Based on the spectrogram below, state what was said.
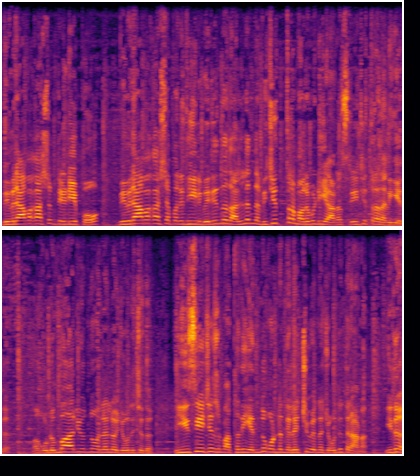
വിവരാവകാശം തേടിയപ്പോൾ വിവരാവകാശ പരിധിയിൽ വരുന്നതല്ലെന്ന വിചിത്ര മറുപടിയാണ് ശ്രീചിത്ര നൽകിയത്. കുടുംബാരിയൊന്നും അല്ലല്ലോ ചോദിച്ചത്. ഇ സി എച്ച് എസ് പദ്ധതി എന്തുകൊണ്ട് നിലച്ചു എന്ന ചോദ്യത്തിനാണ് ഇത്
